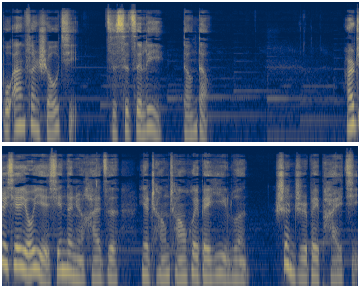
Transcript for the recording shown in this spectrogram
不安分守己、自私自利等等。而这些有野心的女孩子也常常会被议论，甚至被排挤。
